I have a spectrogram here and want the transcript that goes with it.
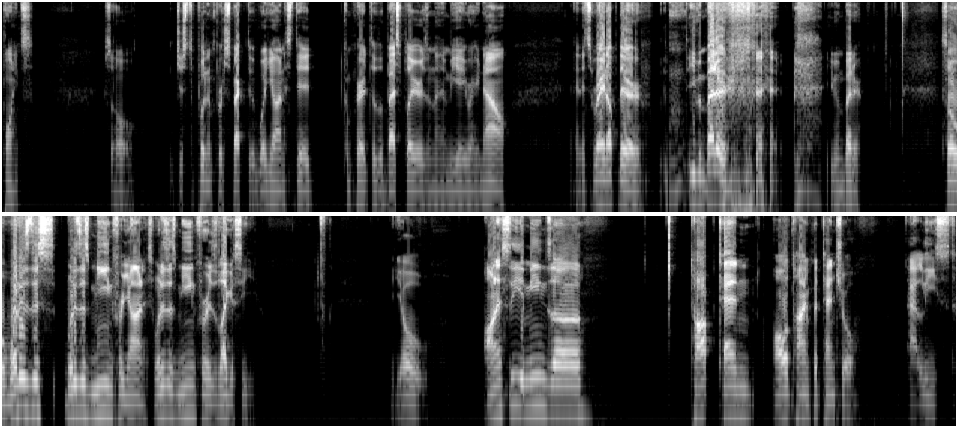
points. So, just to put in perspective what Giannis did compared to the best players in the NBA right now. And it's right up there. Even better. Even better. So, what is this what does this mean for Giannis? What does this mean for his legacy? Yo, honestly, it means uh top 10 all time potential, at least.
